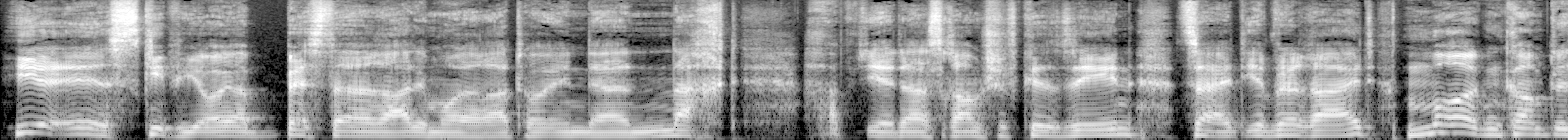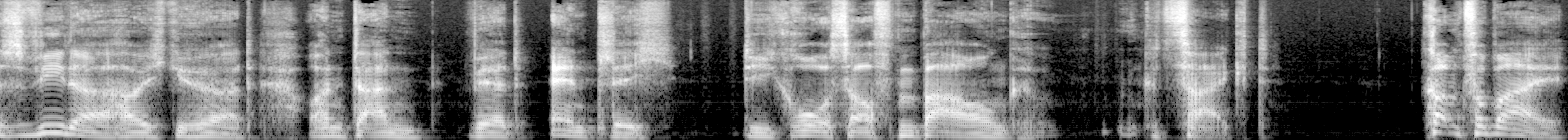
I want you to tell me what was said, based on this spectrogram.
Hier ist Skippy, euer bester Radiomoderator in der Nacht. Habt ihr das Raumschiff gesehen? Seid ihr bereit? Morgen kommt es wieder, habe ich gehört. Und dann wird endlich die große Offenbarung gezeigt. Kommt vorbei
